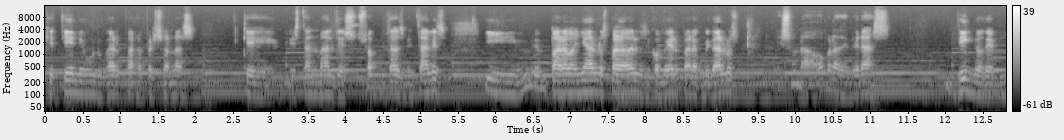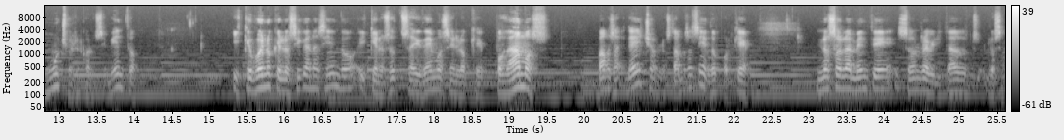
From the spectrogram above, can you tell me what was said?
que tiene un lugar para personas que están mal de sus facultades mentales y para bañarlos, para darles de comer, para cuidarlos. Es una obra de veras digno de mucho reconocimiento. Y qué bueno que lo sigan haciendo y que nosotros ayudemos en lo que podamos. Vamos de hecho, lo estamos haciendo porque no solamente son rehabilitados los,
